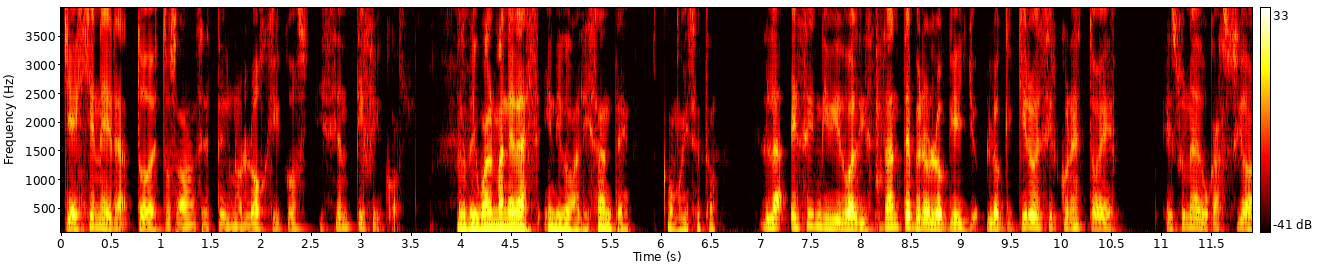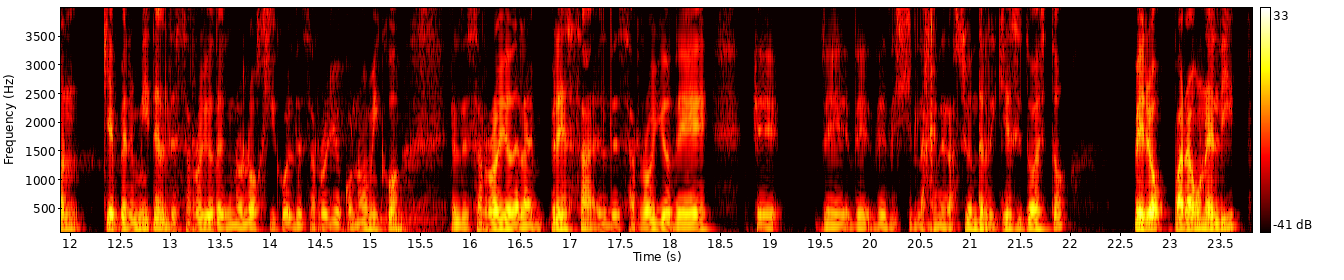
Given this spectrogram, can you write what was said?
que genera todos estos avances tecnológicos y científicos. Pero de igual manera es individualizante, como dices tú es individualizante, pero lo que, yo, lo que quiero decir con esto es, es una educación que permite el desarrollo tecnológico, el desarrollo económico, el desarrollo de la empresa, el desarrollo de, eh, de, la generación de riqueza y todo esto, pero para una élite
